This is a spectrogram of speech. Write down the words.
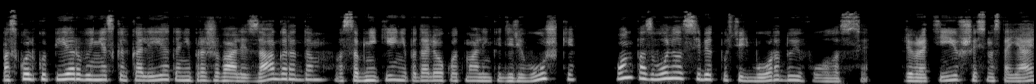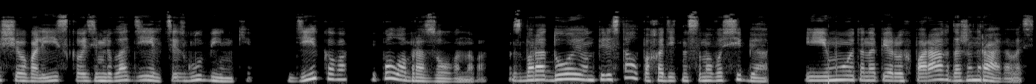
поскольку первые несколько лет они проживали за городом, в особняке неподалеку от маленькой деревушки, он позволил себе отпустить бороду и волосы, превратившись в настоящего валийского землевладельца из глубинки, дикого и полуобразованного. С бородой он перестал походить на самого себя, и ему это на первых порах даже нравилось.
